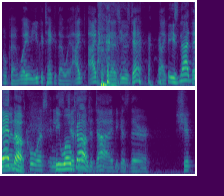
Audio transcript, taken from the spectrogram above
Okay, well you could take it that way. I I took it as he was dead. Like He's not they dead, went though. Of course, and He woke just about up. to die because their ship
